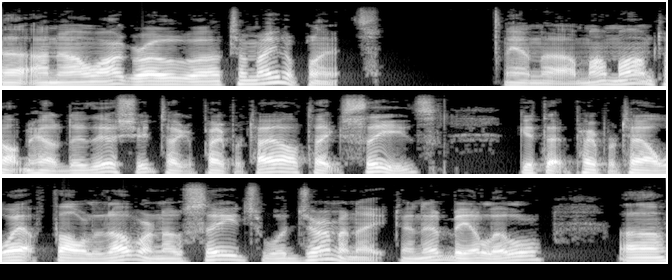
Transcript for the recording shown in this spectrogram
Uh, I know I grow uh, tomato plants, and uh, my mom taught me how to do this. She'd take a paper towel, take seeds, get that paper towel wet, fold it over, and those seeds would germinate, and there'd be a little, uh,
